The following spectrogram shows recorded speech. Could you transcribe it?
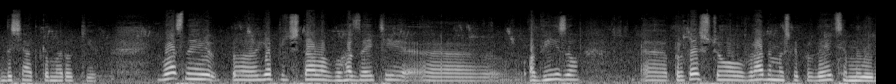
десятками років. І, власне, е, я прочитала в газеті е, Авізо е, про те, що в Радомишлі продається млин.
